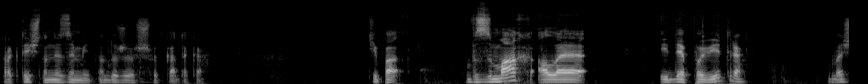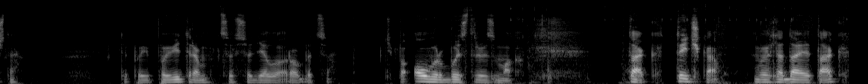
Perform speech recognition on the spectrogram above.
Практично незамітна, дуже швидка така. Типа, взмах, але іде повітря. Бачите? Типу, і повітрям це все діло робиться. Типа овербистрий взмах. Так, тичка. Виглядає так.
